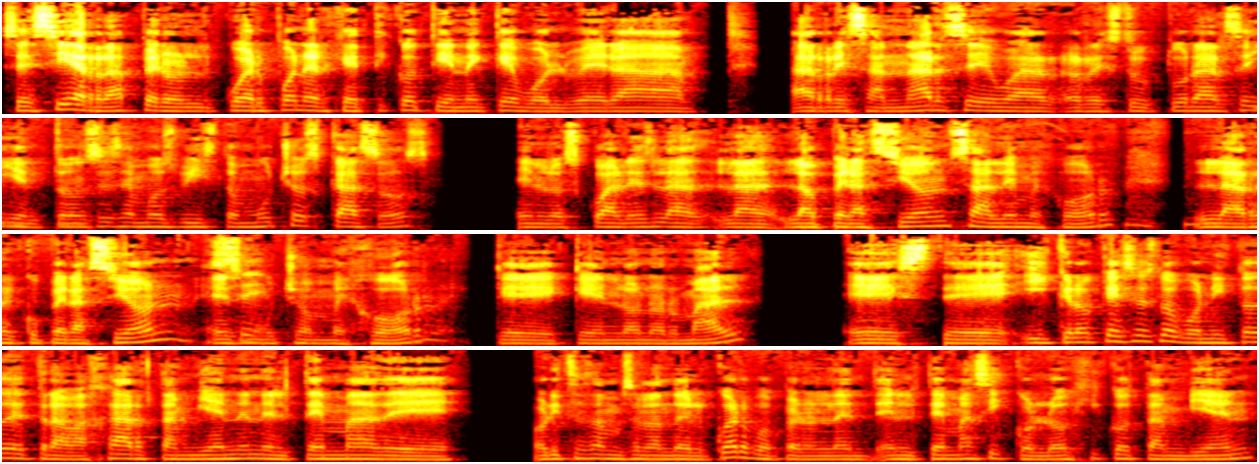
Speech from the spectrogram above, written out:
se cierra, pero el cuerpo energético tiene que volver a, a resanarse o a reestructurarse y entonces hemos visto muchos casos en los cuales la, la, la operación sale mejor, la recuperación es Sí. mucho mejor que, que en lo normal. Este, y creo que eso es lo bonito de trabajar también en el tema de, ahorita estamos hablando del cuerpo, pero en, la- en el tema psicológico también,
